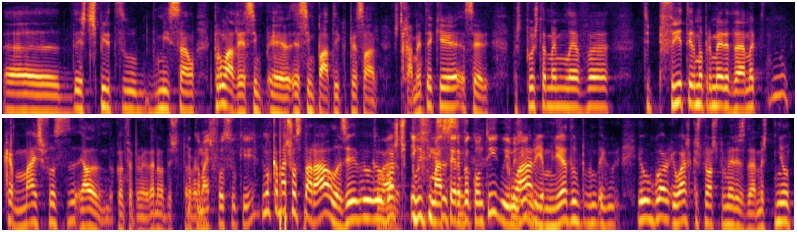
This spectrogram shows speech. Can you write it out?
Uh, deste espírito de missão, que por um lado é, sim, é, é simpático pensar isto realmente é que é a sério, mas depois também me leva Tipo, preferia ter uma primeira-dama que nunca mais fosse. Ela, quando foi primeira-dama, ela deixou de trabalhar. Nunca mais fosse o quê? Nunca mais fosse dar aulas. Eu, claro. eu gosto de políticos. E que fumasse assim. erva contigo, imagino. Claro, e a mulher do. Eu, eu acho que as nossas primeiras-damas tinham de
